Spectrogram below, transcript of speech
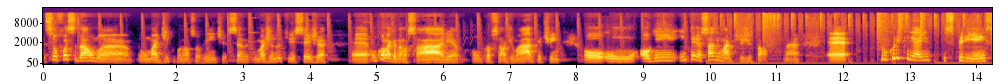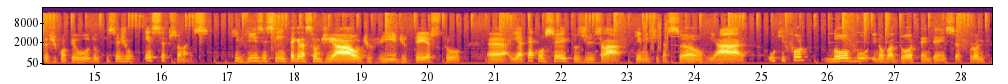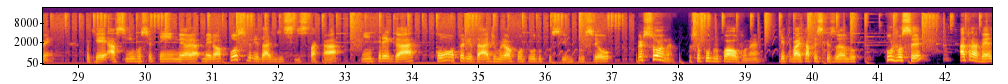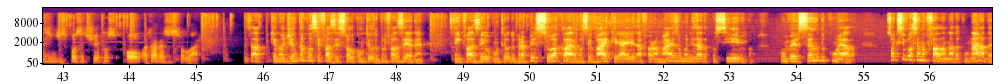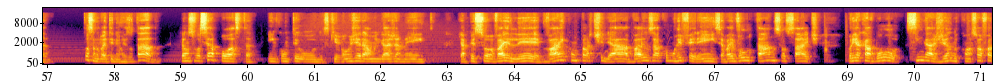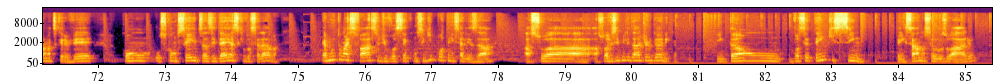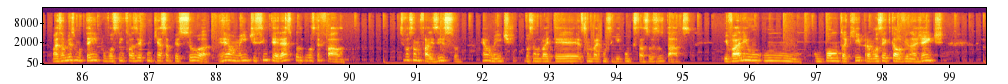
Se eu fosse dar uma, uma dica para o nosso ouvinte, sendo, imaginando que ele seja é, um colega da nossa área, um profissional de marketing ou um, alguém interessado em marketing digital, né? É, procure criar experiências de conteúdo que sejam excepcionais que visem sim, integração de áudio, vídeo, texto, é, e até conceitos de, sei lá, gamificação, VR, o que for novo, inovador, tendência para o ano que vem. Porque assim você tem melhor, melhor possibilidade de se destacar e entregar com autoridade o melhor conteúdo possível para o seu persona, para o seu público-alvo, né? Que vai estar tá pesquisando por você através de dispositivos ou através do celular. Exato, porque não adianta você fazer só o conteúdo por fazer, né? Você tem que fazer o conteúdo para a pessoa, claro, você vai criar ele da forma mais humanizada possível, conversando com ela. Só que se você não fala nada com nada, você não vai ter nenhum resultado. Então, se você aposta em conteúdos que vão gerar um engajamento, que a pessoa vai ler, vai compartilhar, vai usar como referência, vai voltar no seu site, porque acabou se engajando com a sua forma de escrever, com os conceitos, as ideias que você leva, é muito mais fácil de você conseguir potencializar a sua, a sua visibilidade orgânica. Então, você tem que sim pensar no seu usuário, mas ao mesmo tempo você tem que fazer com que essa pessoa realmente se interesse pelo que você fala. Se você não faz isso, realmente você não vai ter, você não vai conseguir conquistar seus resultados. E vale um, um, um ponto aqui para você que está ouvindo a gente.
